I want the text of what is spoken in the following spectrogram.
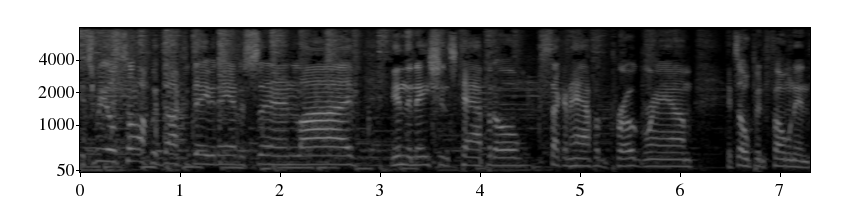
It's Real Talk with Dr. David Anderson live in the nation's capital, second half of the program. It's open phone in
